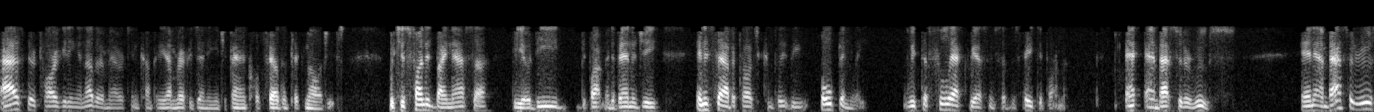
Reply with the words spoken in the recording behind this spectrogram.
as they're targeting another American company I'm representing in Japan called Feldon Technologies, which is funded by NASA, DOD, Department of Energy, and is sabotaged completely openly with the full acquiescence of the State Department. A- Ambassador Roos. And Ambassador Roos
